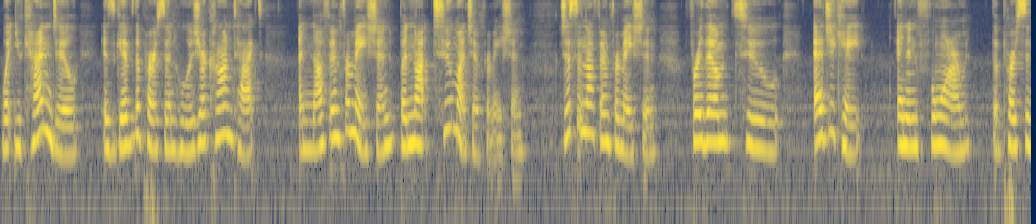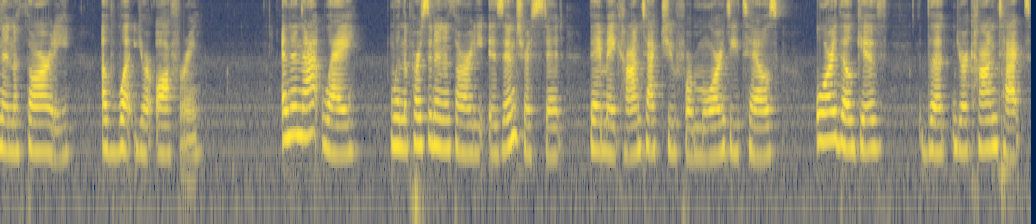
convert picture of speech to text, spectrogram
What you can do is give the person who is your contact enough information, but not too much information, just enough information for them to educate and inform the person in authority of what you're offering. And then that way, when the person in authority is interested, they may contact you for more details or they'll give the your contact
